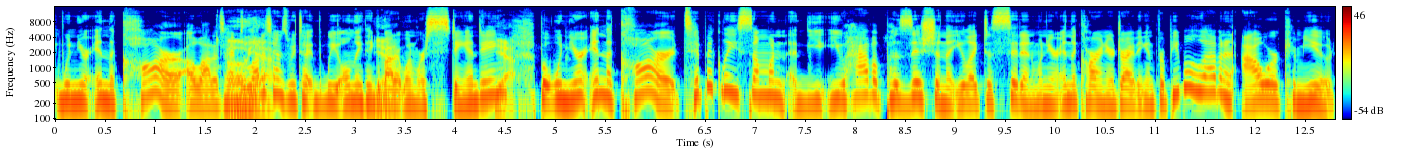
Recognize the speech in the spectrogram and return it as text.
when you're in the car, a lot of times, Oh, a lot yeah. of times we t- we only think about it when we're standing. Yeah. But when you're in the car, typically someone you, you have a position that you like to sit in when you're in the car and you're driving. And for people who have an hour commute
